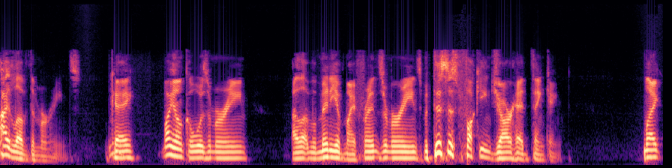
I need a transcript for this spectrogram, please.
I love the Marines. Okay, my uncle was a Marine. I love many of my friends are Marines, but this is fucking jarhead thinking. Like,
